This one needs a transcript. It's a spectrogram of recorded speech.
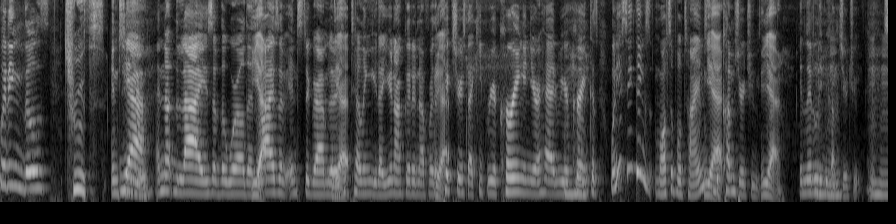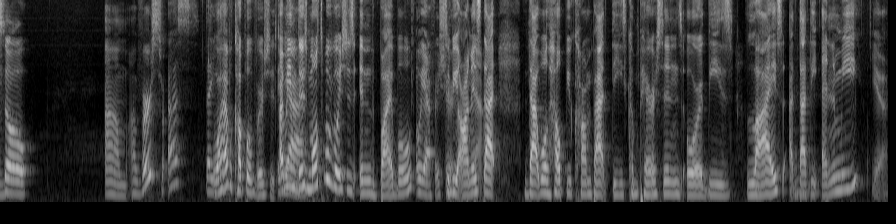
putting those, truths into yeah, you. and not the lies of the world and Yeah. lies of Instagram that Yeah. keep telling you that you're not good enough, or the Yeah. Mm-hmm. pictures that keep reoccurring in your head, reoccurring. Because when you see things multiple times, Yeah. it becomes your truth. Yeah. It literally becomes your truth. So, um, a verse for us that Well, I have a couple of verses. I mean, Yeah. there's multiple verses in the Bible. Oh, yeah, for sure. To be honest, Yeah. that that will help you combat these comparisons or these lies that the enemy, Yeah.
